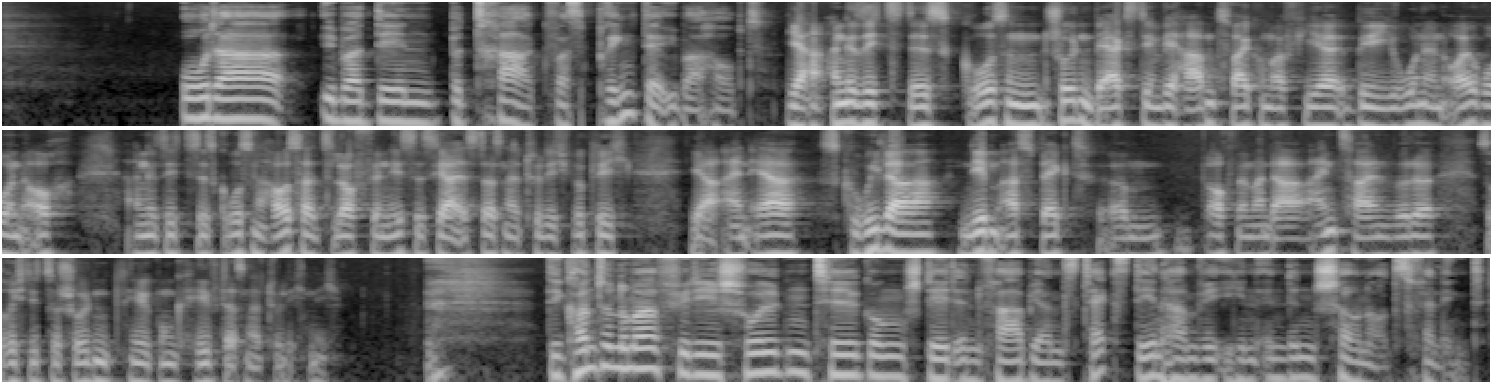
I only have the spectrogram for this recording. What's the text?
oder über den Betrag? Was bringt der überhaupt? Ja, angesichts des großen Schuldenbergs, den wir haben, 2,4 Billionen Euro und auch angesichts des großen Haushaltslochs für nächstes Jahr ist das natürlich wirklich ja, ein eher skurriler Nebenaspekt. Ähm, auch wenn man da einzahlen würde, so richtig zur Schuldentilgung hilft das natürlich nicht. Die Kontonummer für die Schuldentilgung steht in Fabians Text, den haben wir Ihnen in den Show Notes verlinkt.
